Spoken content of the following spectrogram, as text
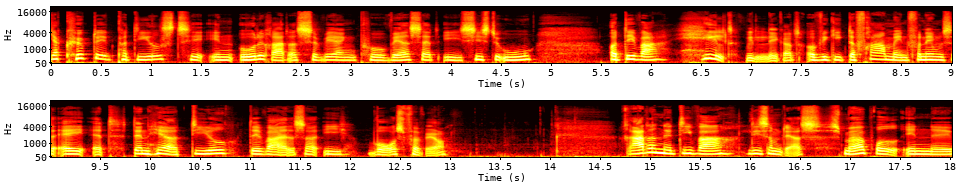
jeg købte et par deals til en 8-retters servering på Værsat i sidste uge, og det var helt vildt lækkert, og vi gik derfra med en fornemmelse af, at den her deal, det var altså i vores favør. Retterne, de var, ligesom deres smørbrød, en øh,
